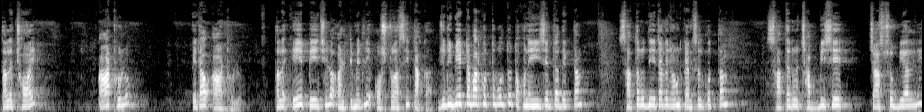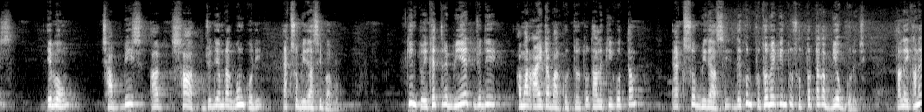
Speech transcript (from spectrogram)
তাহলে ছয়, আট হলো, এটাও আট হলো। তাহলে এ পেয়েছিল আলটিমেটলি অষ্টআশি টাকা। যদি বিয়েরটা বার করতে বলতো, তখন এই হিসেবটা দেখতাম। সতেরো দিয়ে এটাকে যখন ক্যান্সেল করতাম সতেরো, ছাব্বিশে চারশো বিয়াল্লিশ এবং ছাব্বিশ আর সাত যদি আমরা গুণ করি, একশো বিরাশি পাবো। কিন্তু এক্ষেত্রে বিয়ের যদি আমার আয়টা বার করতে হতো, তাহলে কি করতাম? একশো বিরাশি। দেখুন, প্রথমে কিন্তু সত্তর টাকা বিয়োগ করেছি। তাহলে এখানে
